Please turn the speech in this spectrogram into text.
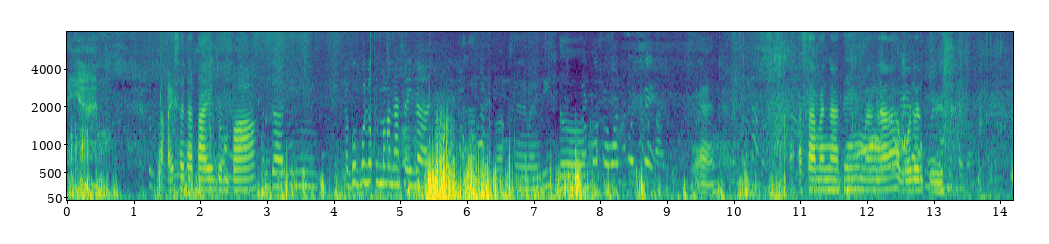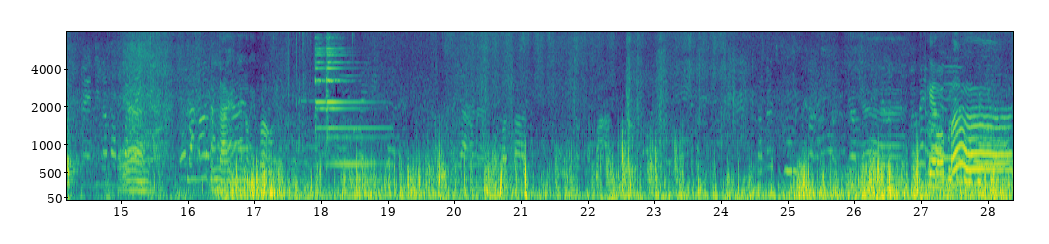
Ayan. Nakaisa na tayo dun pa. Ang daming nabubulok yung mga nasa ilalim. Box na naman dito. Ayan. Nakasama natin mga volunteers. Ayan. Ang layo na ng iba. Oh. Ayan. Canvas.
